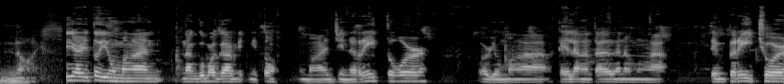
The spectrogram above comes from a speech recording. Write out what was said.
Nice. Familiar ito yung mga na gumagamit nito. Yung mga generator or yung mga kailangan talaga ng mga temperature.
